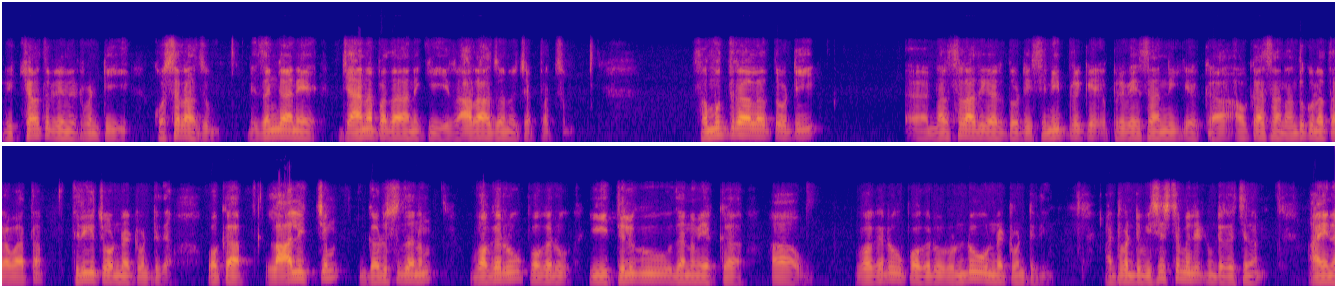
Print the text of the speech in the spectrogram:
విఖ్యాతుడైనటువంటి కొసరాజు నిజంగానే జానపదానికి రారాజు అని చెప్పచ్చు. సముద్రాలతోటి నరసరాజు గారితో సినీ ప్రకే ప్రవేశానికి యొక్క అవకాశాన్ని అందుకున్న తర్వాత తిరిగి చూడనటువంటిది. ఒక లాలిత్యం గడుసుదనం వగరు పొగరు ఈ తెలుగుదనం యొక్క వగరు పొగరు రెండూ ఉన్నటువంటిది. అటువంటి విశిష్టమైనటువంటి రచన. ఆయన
